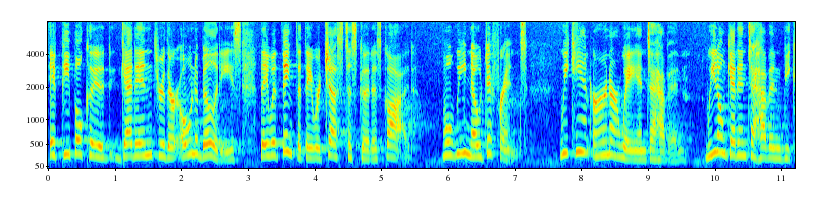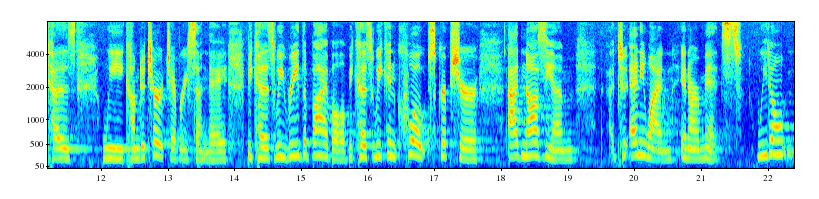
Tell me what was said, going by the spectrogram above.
If people could get in through their own abilities, they would think that they were just as good as God. Well, we know different. We can't earn our way into heaven. We don't get into heaven because we come to church every Sunday, because we read the Bible, because we can quote scripture ad nauseum to anyone in our midst. We don't,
